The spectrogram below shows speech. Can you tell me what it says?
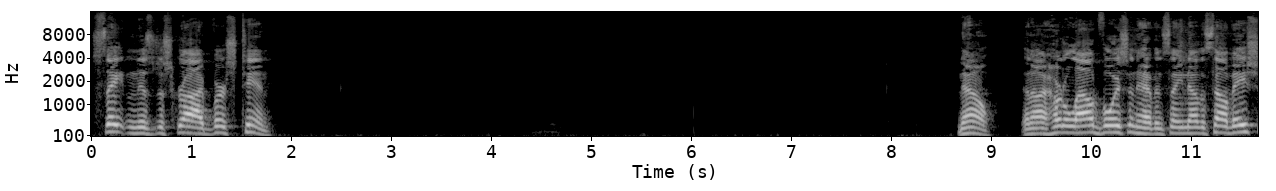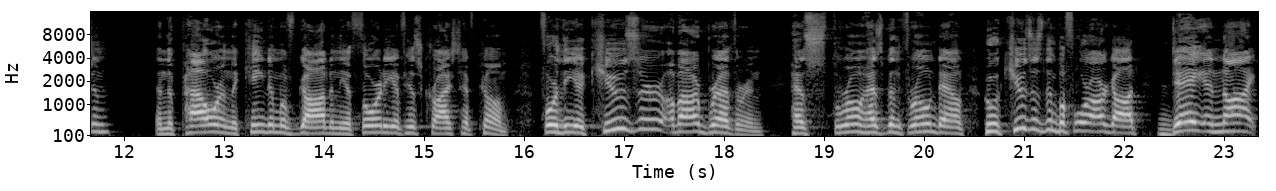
Satan is described. Verse 10. Now, and I heard a loud voice in heaven saying, Now the salvation and the power and the kingdom of God and the authority of his Christ have come. For the accuser of our brethren has, thrown, has been thrown down, who accuses them before our God day and night.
